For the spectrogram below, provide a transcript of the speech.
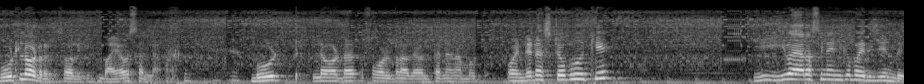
ബൂട്ട് ലോഡർ സോറി ബയോസ് അല്ല. ബൂട്ട് ലോഡർ ഫോൾഡർ അതേപോലെ തന്നെ നമുക്ക് ഓ എന്റെ ഡെസ്ക്ടോപ്പ് നോക്കിയേ. ഈ ഈ വൈറസിന് എനിക്ക് പരിചയമുണ്ട്.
